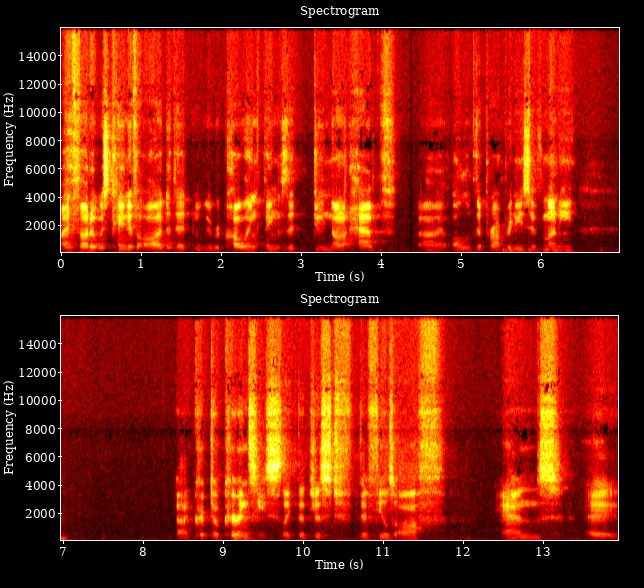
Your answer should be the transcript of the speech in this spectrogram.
I thought it was kind of odd that we were calling things that do not have uh, all of the properties of money uh, cryptocurrencies. Like that just that feels off and I,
